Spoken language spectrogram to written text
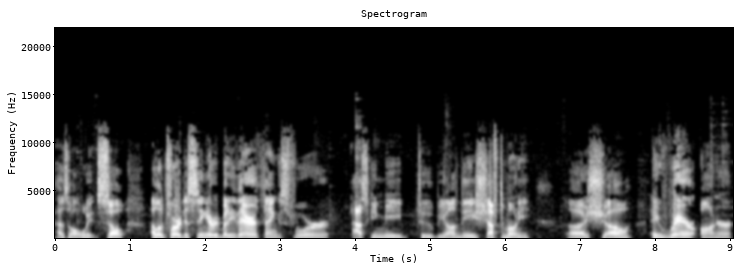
as always. So I look forward to seeing everybody there. Thanks for asking me to be on the Cheftimony uh, show. A rare honor.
